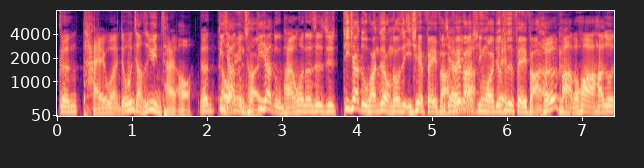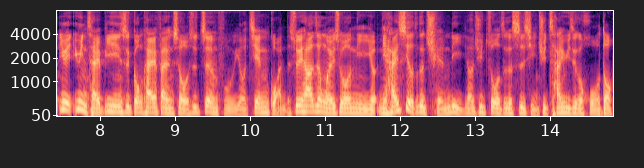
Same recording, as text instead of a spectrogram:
跟台湾，就我们讲是运彩了哈，然后地下运地下赌盘或者是是地下赌盘这种都是一切非法，非法行为就是非法了。合法的话，他说，因为运彩毕竟是公开贩售，是政府有监管的，所以他认为说你有你还是有这个权利要去做这个事情，去参与这个活动。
